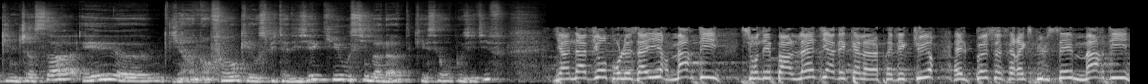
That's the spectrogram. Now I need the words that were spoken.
Kinshasa et qui a un enfant qui est hospitalisé, qui est aussi malade, qui est séropositif. Il y a un avion pour le Zaïre mardi. Si on déparle lundi avec elle à la préfecture, elle peut se faire expulser mardi.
